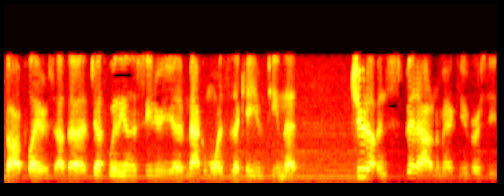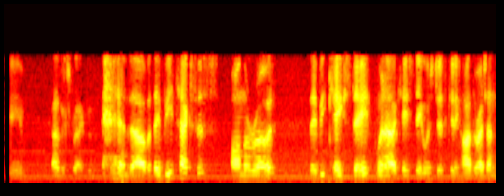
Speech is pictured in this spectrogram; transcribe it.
star players. Uh, the Jeff Withey in the senior year, McLemore. This is a KU team that chewed up and spit out an American University team. as expected. and uh, but they beat Texas on the road. They beat K State when uh, K State was just getting hot at the right time.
